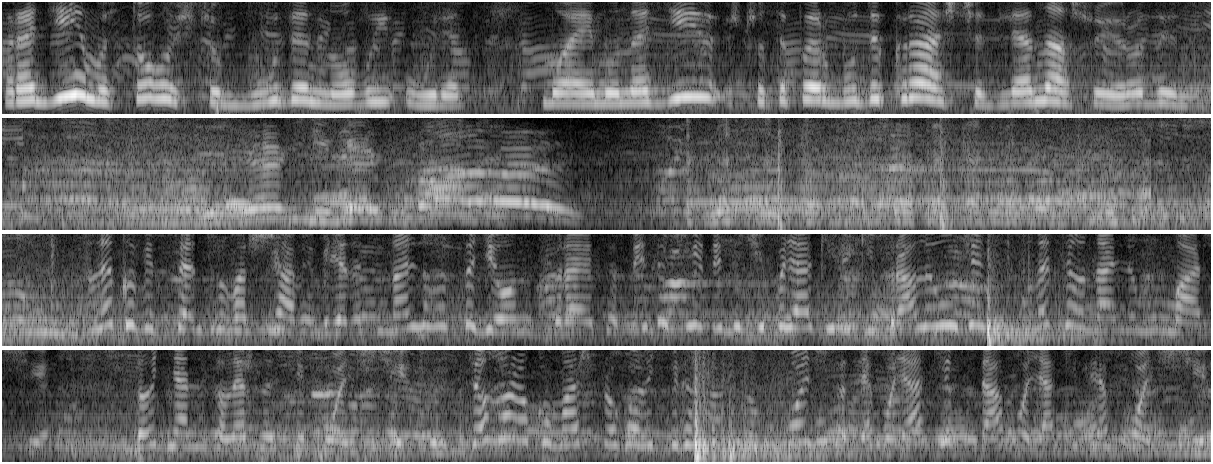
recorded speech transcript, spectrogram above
Радіємо з того, що буде новий уряд. Маємо надію, що тепер буде краще для нашої родини. Варшави біля національного стадіону збираються тисячі і тисячі поляків, які брали участь у національному марші до Дня Незалежності Польщі. Цього року марш проходить під гаслом Польща для поляків та поляки для Польщі.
